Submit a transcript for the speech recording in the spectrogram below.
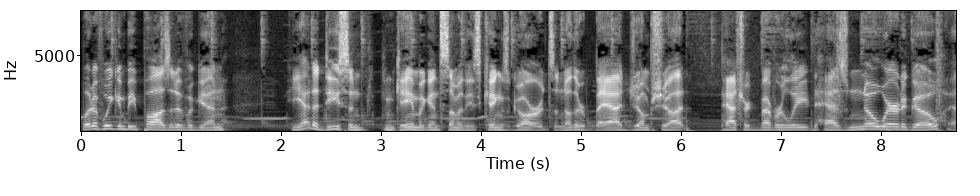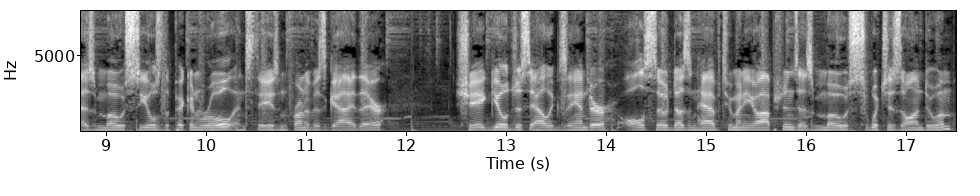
But if we can be positive again, he had a decent game against some of these Kings guards. Another bad jump shot. Patrick Beverley has nowhere to go as Mo seals the pick and roll and stays in front of his guy there. Shai Gilgeous-Alexander also doesn't have too many options as Mo switches onto him.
